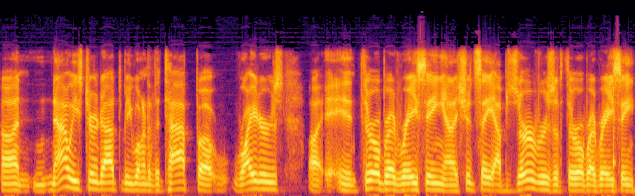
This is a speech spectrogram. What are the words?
uh, now he's turned out to be one of the top uh, writers uh, in thoroughbred racing, and I should say observers of thoroughbred racing,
